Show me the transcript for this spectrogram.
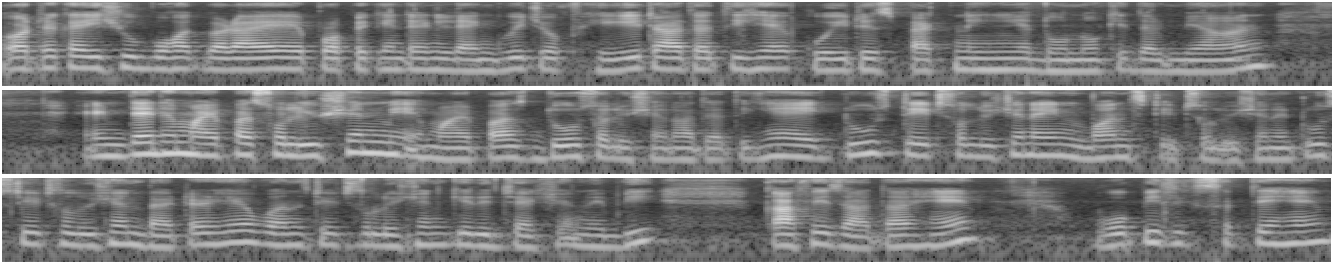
वाटर का इशू बहुत बड़ा है propaganda in language of hate आ जाती है, कोई रिस्पेक्ट नहीं है दोनों के दरमियान। एंड देन हमारे पास सॉल्यूशन में, हमारे पास दो सोल्यूशन आ जाती हैं, एक टू स्टेट सोल्यूशन है इन वन स्टेट सोल्यूशन है। टू स्टेट सोल्यूशन बेटर है वन स्टेट सोल्यूशन की रिजेक्शन में भी काफ़ी ज़्यादा हैं, वो भी लिख सकते हैं।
